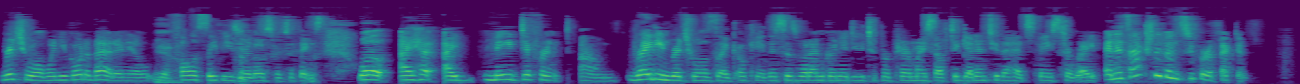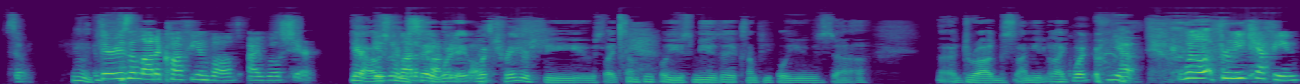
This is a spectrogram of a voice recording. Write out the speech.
ritual when you go to bed and you'll, yeah. you'll fall asleep easier those sorts of things well i had i made different um, writing rituals like okay this is what i'm going to do to prepare myself to get into the headspace to write and it's actually been super effective so hmm. there is a lot of coffee involved i will share yeah, I was going to say, what what triggers do you use? Like some people use music, some people use uh, uh, drugs. I mean, like what? yeah. Well, for me, caffeine.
